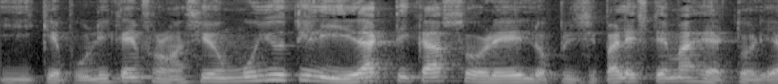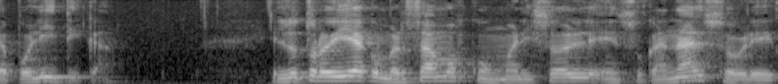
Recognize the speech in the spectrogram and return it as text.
y que publica información muy útil y didáctica sobre los principales temas de actualidad política. El otro día conversamos con Marisol en su canal sobre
